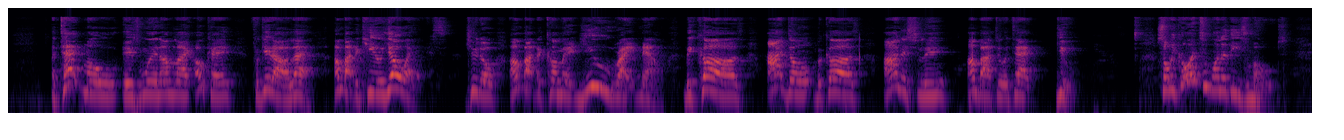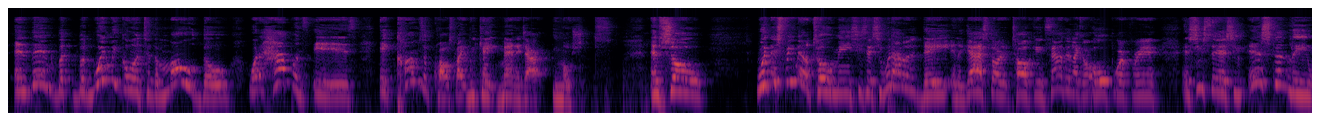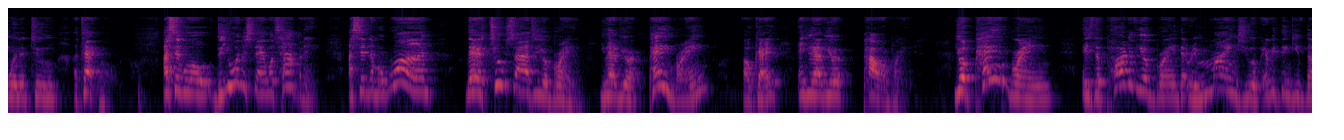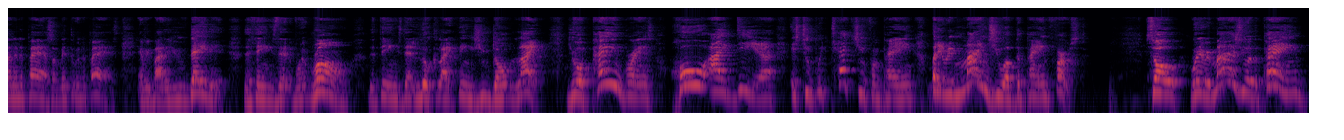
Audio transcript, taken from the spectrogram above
Attack mode is when I'm like, okay, forget all that. I'm about to kill your ass. You know, I'm about to come at you right now because I don't, because honestly, I'm about to attack you. So we go into one of these modes. And then, but but when we go into the mode though, what happens is it comes across like we can't manage our emotions. And so when this female told me, she said she went out on a date and the guy started talking, sounded like an old boyfriend, and she said she instantly went into attack mode. I said, Well, do you understand what's happening? I said, Number one, there's two sides of your brain. You have your pain brain, okay, and you have your power brain. Your pain brain is the part of your brain that reminds you of everything you've done in the past or been through in the past. Everybody you've dated, the things that went wrong, the things that look like things you don't like. Your pain brain's whole idea is to protect you from pain, but it reminds you of the pain first. So when it reminds you of the pain,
